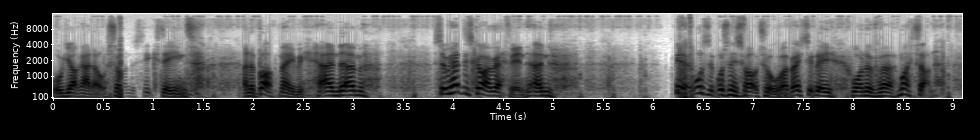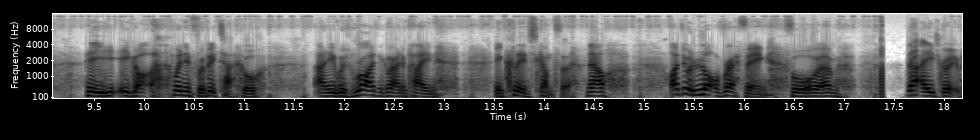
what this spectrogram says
or young adults, so under 16s and above maybe. And um, so we had this guy refing, and you know it wasn't wasn't his fault at all. Right? Basically, one of uh, my son he, he got went in for a big tackle and he was writhing around in pain in clear discomfort. Now, I do a lot of refing for um, that age group,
